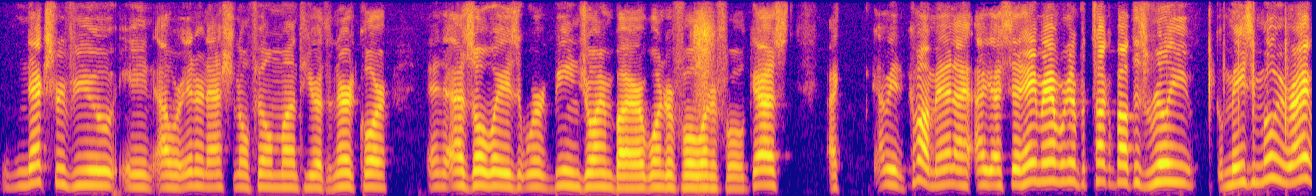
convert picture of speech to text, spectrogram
next review in our International Film Month here at the Nerd Corps. And as always, we're being joined by our wonderful, wonderful guest. I, I mean, come on, man. I, I, I said, hey, man, we're gonna talk about this really amazing movie, right?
